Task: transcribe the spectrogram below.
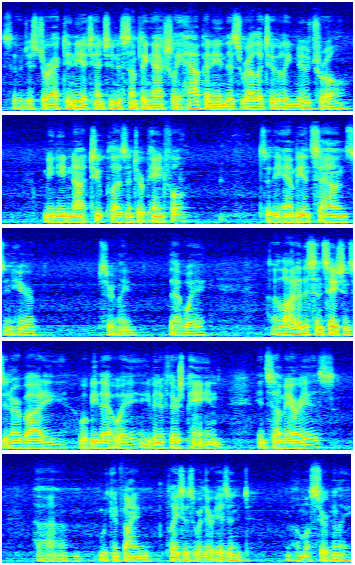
So just directing the attention to something actually happening that's relatively neutral, meaning not too pleasant or painful. So the ambient sounds in here certainly that way. A lot of the sensations in our body will be that way, even if there's pain in some areas. Um, we can find places where there isn't, almost certainly.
